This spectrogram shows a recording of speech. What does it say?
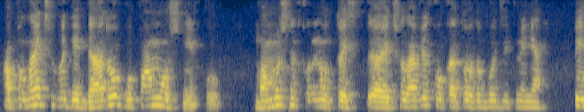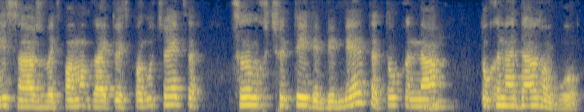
оплачивали дорогу помощнику. Помощнику, ну, то есть э, человеку, который будет меня пересаживать, помогать. То есть получается целых четыре билета только на, только на дорогу.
